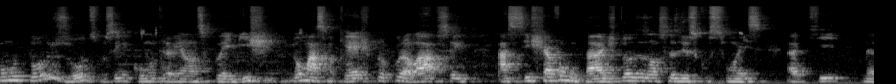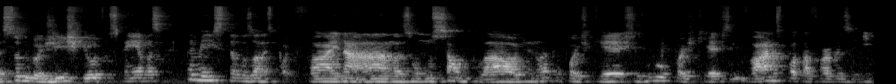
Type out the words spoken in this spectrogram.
como todos os outros. Você encontra ali a nossa playlist do Máximo Cash, procura lá, você assiste à vontade todas as nossas discussões aqui né, sobre logística e outros temas. Também estamos lá no Spotify Spotify, na Amazon, no SoundCloud, no Apple Podcasts, no Google Podcasts, em várias plataformas aí,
